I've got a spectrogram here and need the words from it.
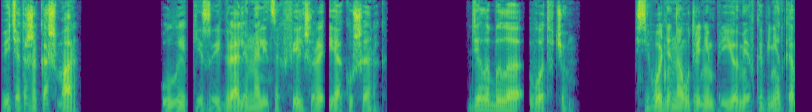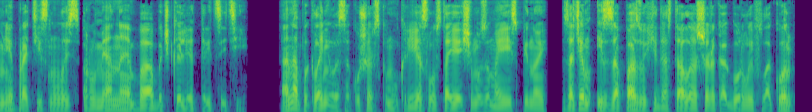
Ведь это же кошмар!» Улыбки заиграли на лицах фельдшера и акушерок. Дело было вот в чем. Сегодня на утреннем приеме в кабинет ко мне протиснулась румяная бабочка лет 30. Она поклонилась акушерскому креслу, стоящему за моей спиной, затем из-за пазухи достала широкогорлый флакон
